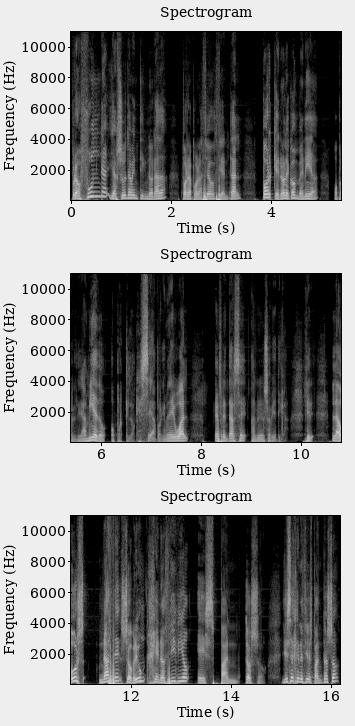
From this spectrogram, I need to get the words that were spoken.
profunda y absolutamente ignorada por la población occidental porque no le convenía, o porque tenía miedo, o porque lo que sea, porque me da igual, enfrentarse a la Unión Soviética. Es decir, la URSS nace sobre un genocidio espantoso. Y ese genocidio espantoso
